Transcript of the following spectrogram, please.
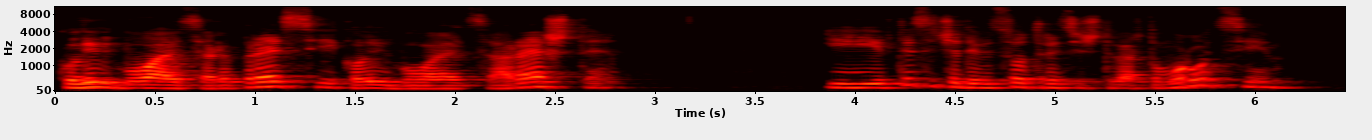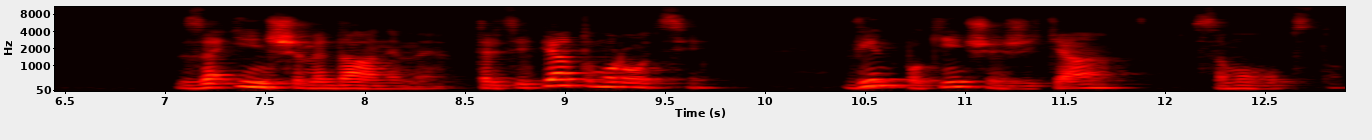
коли відбуваються репресії, коли відбуваються арешти. І в 1934 році, за іншими даними, в 1935 році він покінчує життя самогубством.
